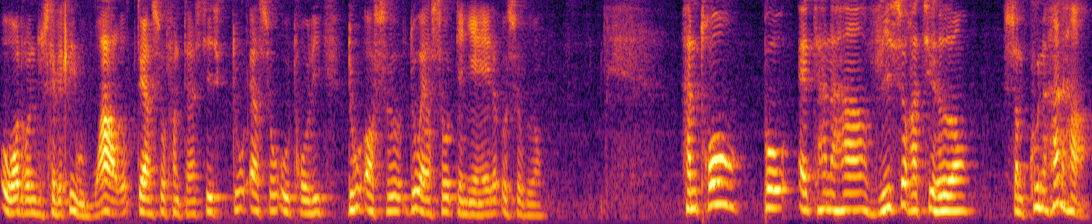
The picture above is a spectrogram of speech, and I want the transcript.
overdrøn. Du skal virkelig, wow, det er så fantastisk, du er så utrolig, du er så, du er så genial, og så videre. Han tror på, at han har visse rettigheder, som kun han har,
